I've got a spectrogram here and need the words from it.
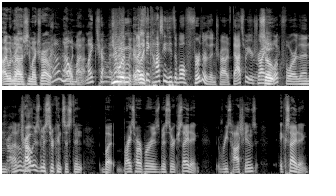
I would No. rather see Mike Trout. I don't know. would Mi- not. Mike Trout. You I wouldn't, think- I like- think Hoskins hits the ball further than Trout. If that's what you're trying So- to look for, then I don't know. Trout is Mr. Consistent, but Bryce Harper is Mr. Exciting. Rhys Hoskins, exciting.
